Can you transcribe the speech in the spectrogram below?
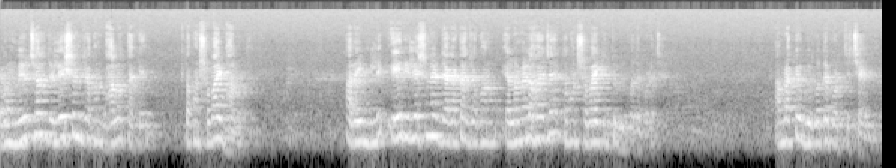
এবং মিউচুয়াল রিলেশন যখন ভালো থাকে, তখন সবাই ভালো থাকে। আর এই এই রিলেশনের জায়গাটা যখন এলোমেলো হয়ে যায়, তখন সবাই কিন্তু বিপদে পড়ে যায়। আমরা কেউ বিপদে পড়তে চাই না।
